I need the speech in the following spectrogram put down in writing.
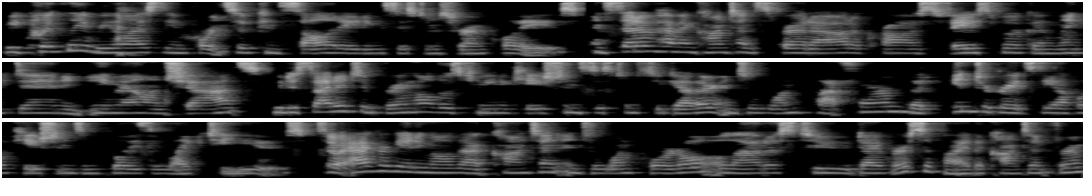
we quickly realized the importance of consolidating systems for employees. Instead of having content spread out across Facebook and LinkedIn and email and chats, we decided to bring all those communication systems together into one platform that integrates the applications employees like to use. So aggregating all that content into one portal allowed us to diversify the content for employees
